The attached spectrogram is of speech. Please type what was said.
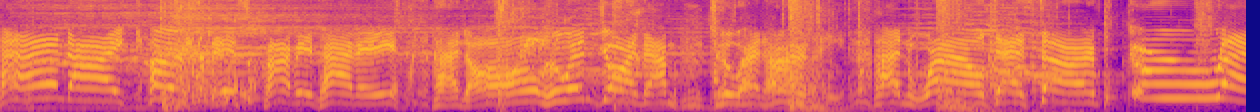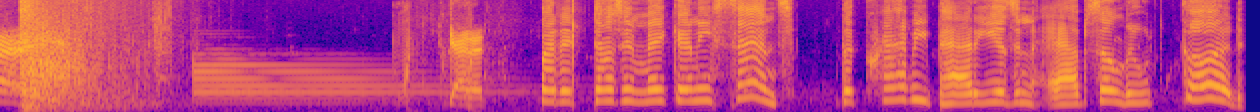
And I curse this Krabby Patty and all who enjoy them to an early and well-deserved grave. Get it? But it doesn't make any sense. The Krabby Patty is an absolute good.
